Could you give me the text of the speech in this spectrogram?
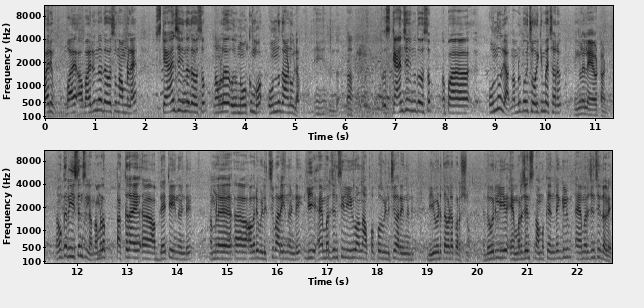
വരും. വരുന്ന ദിവസം നമ്മളെ സ്കാൻ ചെയ്യുന്ന ദിവസം നമ്മൾ നോക്കുമ്പോൾ ഒന്നും കാണൂല. സ്കാൻ ചെയ്യുന്ന ദിവസം ഒന്നുമില്ല. നമ്മൾ പോയി ചോദിക്കുമ്പോൾ വെച്ചാൽ നിങ്ങൾ ലേ ഔട്ടാണ് നമുക്ക് റീസൺസ് ഇല്ല. നമ്മൾ തക്കതായി അപ്ഡേറ്റ് ചെയ്യുന്നുണ്ട്. നമ്മൾ അവർ വിളിച്ച് പറയുന്നുണ്ട്. ലീ എമർജൻസി ലീവ് വന്ന് അപ്പോൾ വിളിച്ച് പറയുന്നുണ്ട്. ലീവ് എടുത്ത് അവിടെ പ്രശ്നം. എന്തോ ഒരു ലീവ് എമർജൻസി നമുക്ക് എന്തെങ്കിലും എമർജൻസി ഉണ്ടാവില്ലേ?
